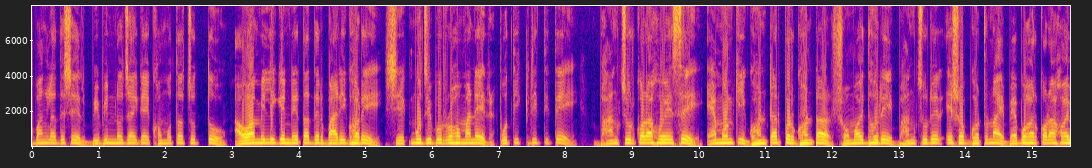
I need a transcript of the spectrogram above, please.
বাংলাদেশের বিভিন্ন জায়গায় ক্ষমতাচ্যুত আওয়ামী লীগের নেতাদের বাড়িঘরে শেখ মুজিবুর রহমানের প্রতিকৃতিতে ভাঙচুর করা হয়েছে, এমনকি ঘণ্টার পর ঘণ্টা সময় ধরে ভাঙচুরের এসব ঘটনায় ব্যবহার করা হয়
